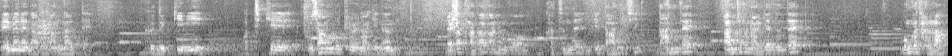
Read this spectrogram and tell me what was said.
외면의 나를 만날 때 그 느낌이 어떻게 부상으로 표현하기는 내가 다가가는 것 같은데 이게 난지? 난데? 난 줄은 알겠는데 뭔가 달라.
